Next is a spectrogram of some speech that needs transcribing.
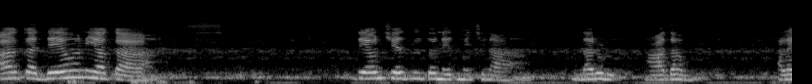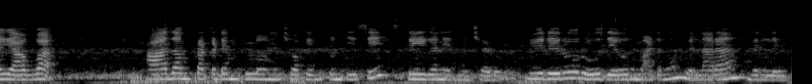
ఆ యొక్క దేవుని యొక్క దేవుని చేతులతో నిర్మించిన నరుడు ఆదాము అలాగే అవ్వ ఆదాం ప్రకటింపులో నుంచి ఒక ఎముకను తీసి స్త్రీగా నిర్మించాడు. వీరిరువురు దేవుని మాటను విన్నారా? వినలేదు.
